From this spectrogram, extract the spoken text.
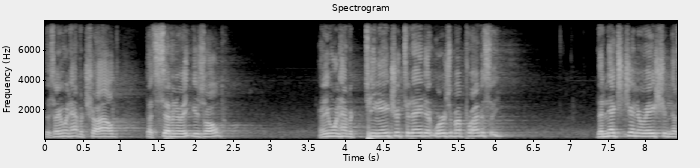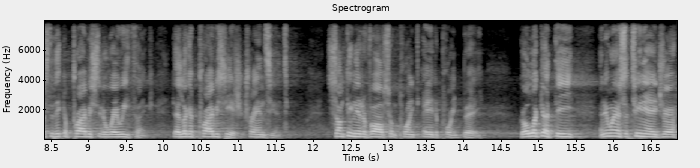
Does anyone have a child that's seven or eight years old? Anyone have a teenager today that worries about privacy? The next generation doesn't think of privacy the way we think. They look at privacy as transient, something that evolves from point A to point B. Go look at the, anyone as a teenager,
